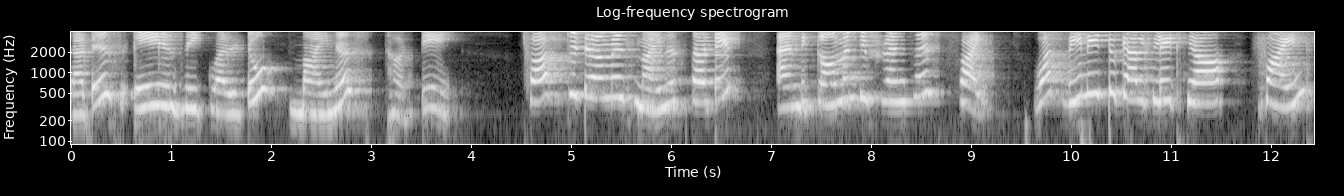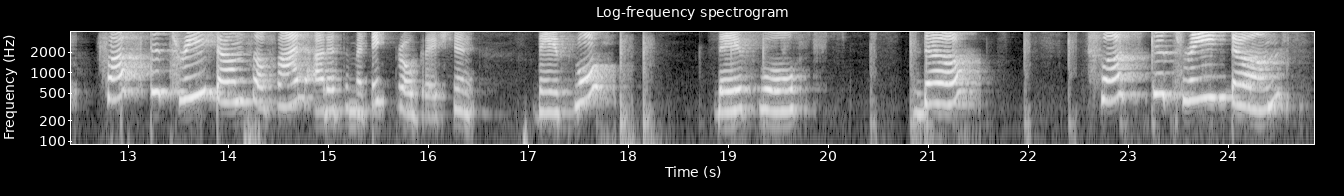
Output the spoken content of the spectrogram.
That is A is equal to minus 30. First term is minus 13 and the common difference is 5. What we need to calculate here? Find first three terms of an arithmetic progression. Therefore, therefore, the first three terms,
